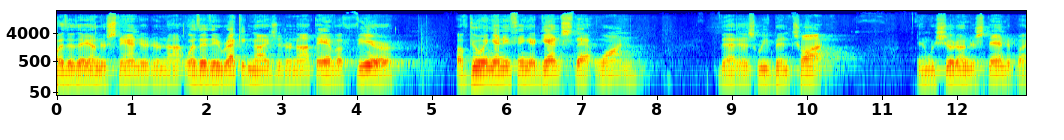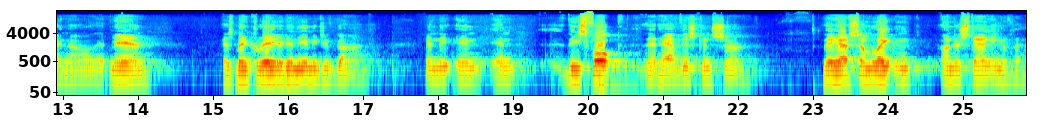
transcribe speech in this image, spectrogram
whether they understand it or not, whether they recognize it or not, they have a fear of doing anything against that one that, as we've been taught, and we should understand it by now, that man has been created in the image of God. And, the, and, and these folk that have this concern, they have some latent understanding of that.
